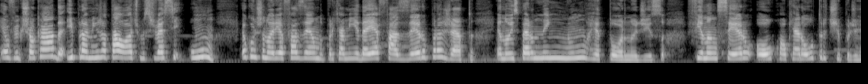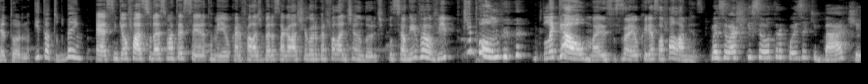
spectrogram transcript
Eu fico chocada. E pra mim já tá ótimo. Se tivesse um, eu continuaria fazendo, porque a minha ideia é fazer o projeto. Eu não espero nenhum retorno disso, financeiro ou qualquer outro tipo de retorno. E tá tudo bem. É assim que eu faço o décima terceira também. Eu quero falar de Battlestar Galactica, agora eu quero falar de Andor. Tipo, se alguém vai ouvir, que bom! Legal, mas é, eu queria só falar mesmo. Mas eu acho que isso é outra coisa que bate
